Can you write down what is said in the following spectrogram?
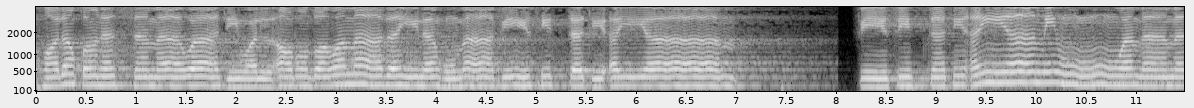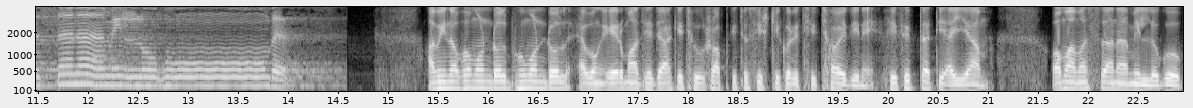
خلقنا السماوات والأرض وما بينهما في ستة أيام في ستة أيام وما مسنا من لغوب আমি নভমণ্ডল, ভূমণ্ডল এবং এর মাঝে যা কিছু সব কিছু সৃষ্টি করেছি ছয় দিনে। ফিসিত্তাতি আইয়াম। অমা মাসানা মিল লুগুব।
